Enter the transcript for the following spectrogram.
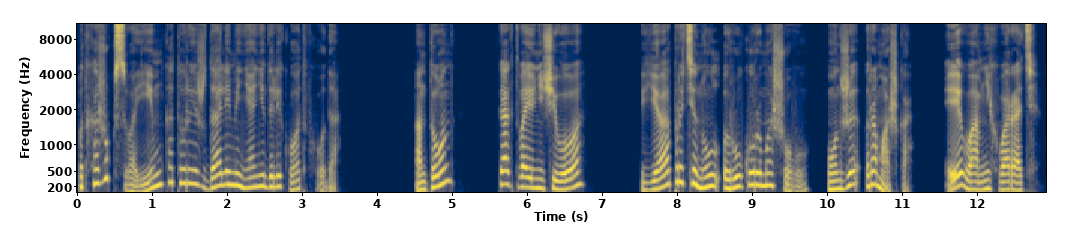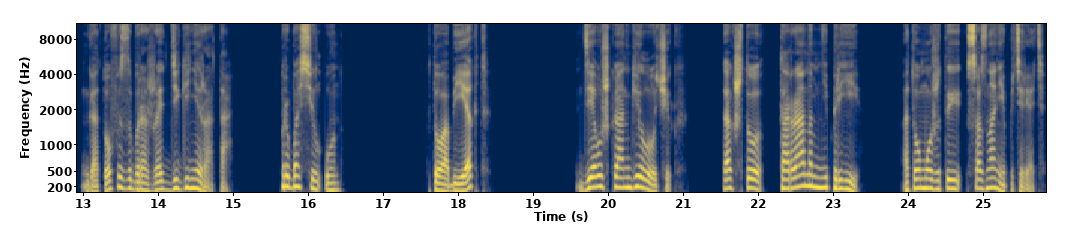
Подхожу к своим, которые ждали меня недалеко от входа. «Антон, как твое ничего?» Я протянул руку Ромашову, он же Ромашка. «И вам не хворать, готов изображать дегенерата», — пробасил он. «Кто объект?» «Девушка-ангелочек. Так что тараном не при, а то может и сознание потерять.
